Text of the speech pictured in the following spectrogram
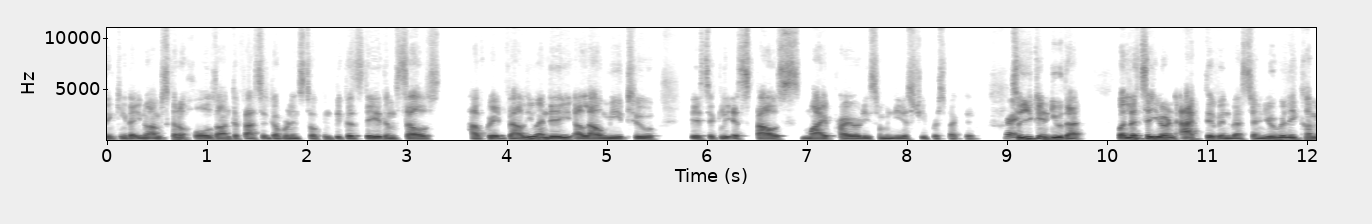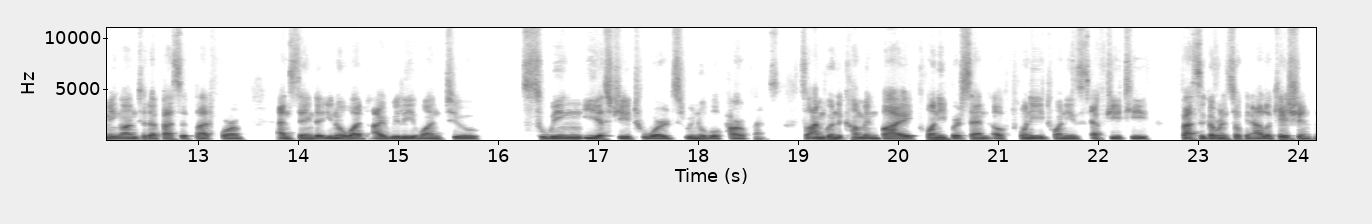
thinking that you know I'm just going to hold on to Fasset governance token because they themselves have great value and they allow me to basically espouse my priorities from an ESG perspective. Right. So you can do that. But let's say you're an active investor and you're really coming onto the Fasset platform and saying that, you know what, I really want to swing ESG towards renewable power plants. So I'm going to come and buy 20% of 2020's FGT Fasset governance token allocation.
